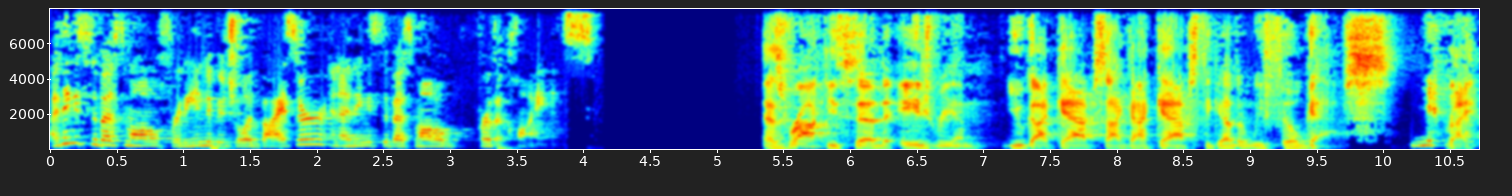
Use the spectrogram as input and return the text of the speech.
I think it's the best model for the individual advisor, and I think it's the best model for the clients. as Rocky said to Adrian, you got gaps, I got gaps. Together we fill gaps. Yeah. Right?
